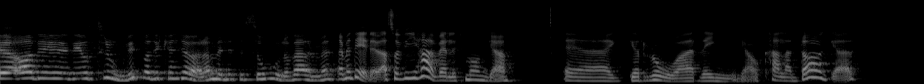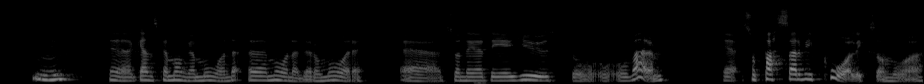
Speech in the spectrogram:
är- ja det, är- det är otroligt vad det kan göra med lite sol och värme. Ja men det är det. Alltså vi har väldigt många eh, gråa, regniga och kalla dagar. Mm. Eh, ganska många måna, eh, månader om året. Eh, så när det är ljust och, och, och varmt eh, så passar vi på liksom och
